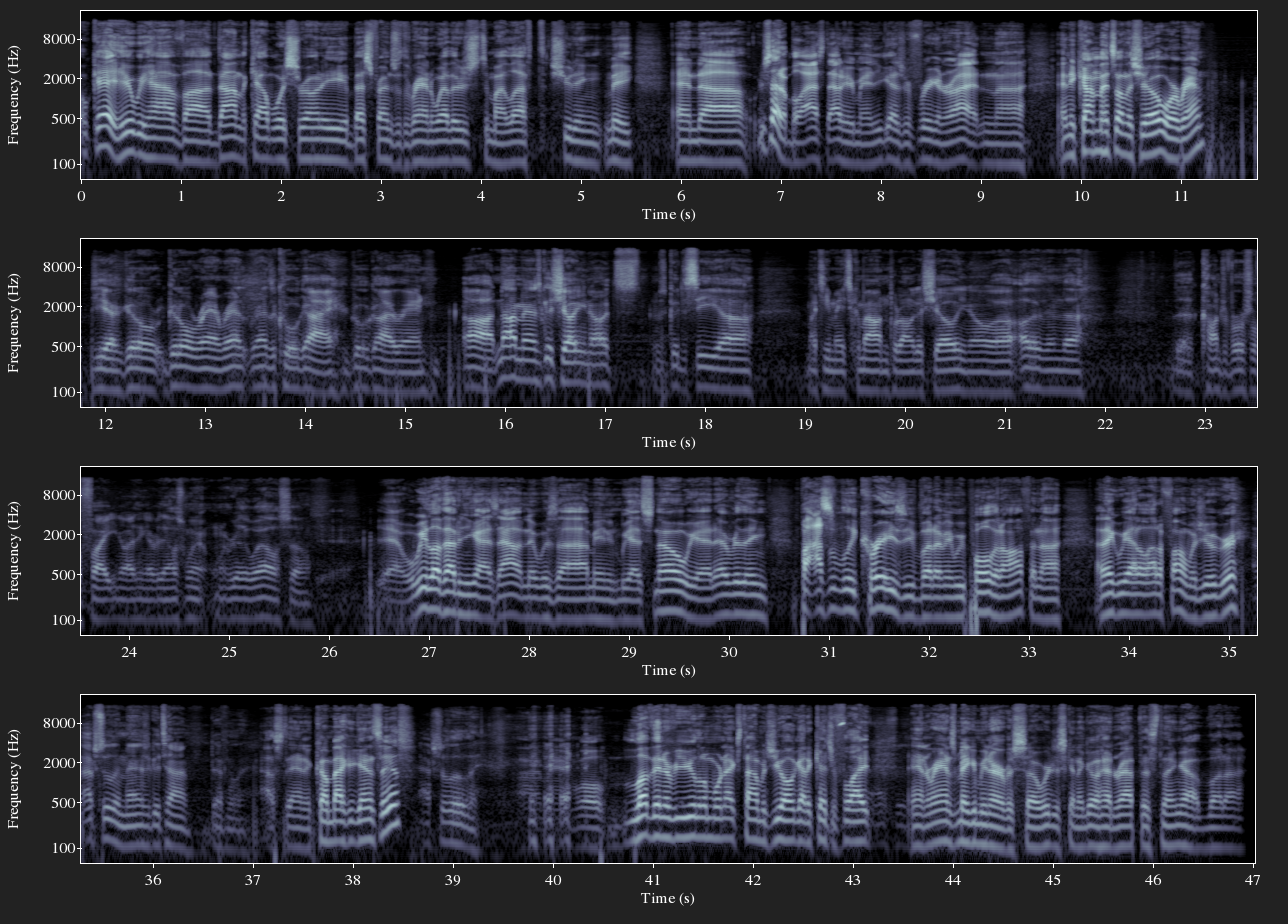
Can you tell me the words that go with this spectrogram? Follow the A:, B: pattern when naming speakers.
A: Okay, here we have uh, Don the Cowboy Cerrone, best friends with Rand Weathers to my left, shooting me. And uh, we just had a blast out here, man. You guys were freaking rioting. Uh, any comments on the show or Rand?
B: Yeah, good old good old Rand. Rand Rand's a cool guy. Cool guy, Rand. Uh, nah, man, it's a good show. You know, it's it was good to see uh, my teammates come out and put on a good show. You know, uh, other than the the controversial fight, you know, I think everything else went went really well. So.
A: Yeah, well, we loved having you guys out, and it was, uh, I mean, we had snow, we had everything possibly crazy, but I mean, we pulled it off, and uh, I think we had a lot of fun. Would you agree?
B: Absolutely, man. It was a good time. Definitely.
A: Outstanding. Come back again and see us?
B: Absolutely.
A: All right, man. well, love to interview you a little more next time, but you all got to catch a flight, and Rand's making me nervous, so we're just going to go ahead and wrap this thing up. But, uh,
